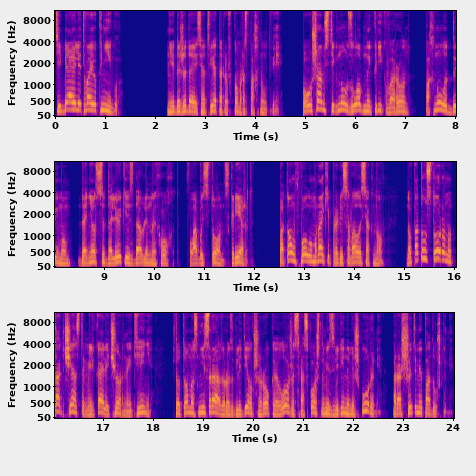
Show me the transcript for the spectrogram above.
«Тебя или твою книгу?» Не дожидаясь ответа, рывком распахнул дверь. По ушам стегнул злобный крик ворон, пахнуло дымом, донесся далекий сдавленный хохот, слабый стон, скрежет. Потом в полумраке прорисовалось окно, но по ту сторону так часто мелькали черные тени, что Томас не сразу разглядел широкое ложе с роскошными звериными шкурами, расшитыми подушками.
